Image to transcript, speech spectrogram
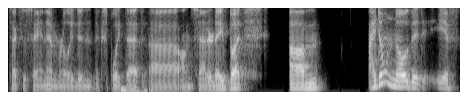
Texas A&M really didn't exploit that uh, on Saturday, but um, I don't know that if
